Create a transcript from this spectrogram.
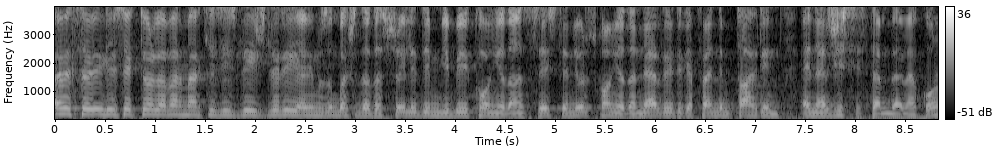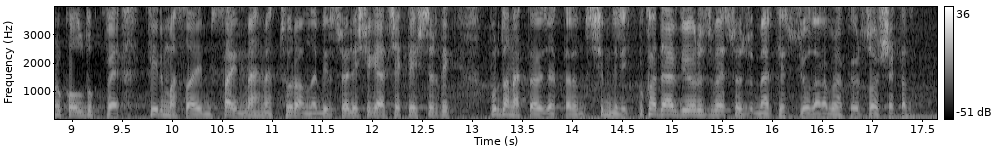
Evet sevgili Sektörler Haber Merkezi izleyicileri yayınımızın başında da söylediğim gibi Konya'dan sesleniyoruz. Konya'da neredeydik efendim? Tahrin enerji sistemlerine konuk olduk ve firma sahibimiz Sayın Mehmet Turan'la bir söyleşi gerçekleştirdik. Buradan aktaracaklarımız şimdilik bu kadar diyoruz ve sözü merkez stüdyolarına bırakıyoruz. Hoşçakalın.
